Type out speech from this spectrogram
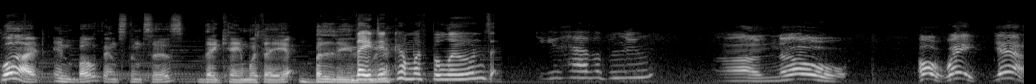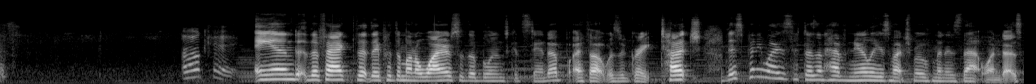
But in both instances, they came with a balloon. They did come with balloons. Do you have a balloon? Uh, no. Oh, wait, yes. Okay. And the fact that they put them on a wire so the balloons could stand up, I thought was a great touch. This Pennywise doesn't have nearly as much movement as that one does.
